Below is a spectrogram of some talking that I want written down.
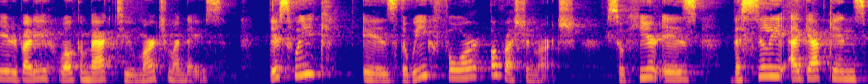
Hey everybody, welcome back to March Mondays. This week is the week for a Russian march. So here is Vasily Agapkin's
